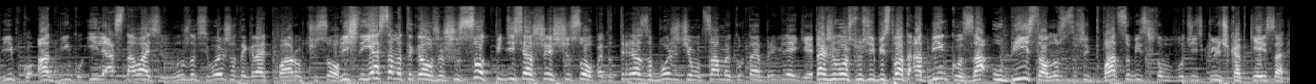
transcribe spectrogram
випку, админку или основателя. Нужно всего лишь отыграть пару часов. Лично я сам отыграл уже 656 часов. Это три раза больше, чем вот самая крутая привилегия. Также можете получить бесплатно админку за убийство. Вам нужно совершить 20 убийств, чтобы получить ключик от кейса,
